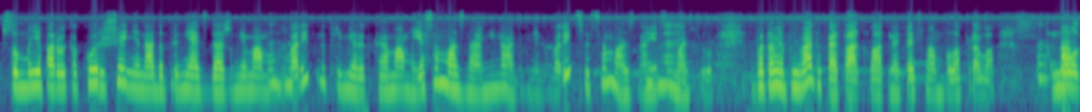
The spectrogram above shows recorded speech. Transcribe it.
что мне порой какое решение надо принять даже. Мне мама Мгм. говорит, например, я такая, мама, я сама знаю, не надо мне говорить, я сама знаю, я Мгм. сама сделаю. И потом я понимаю, такая, так, ладно, опять мама была права. Но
